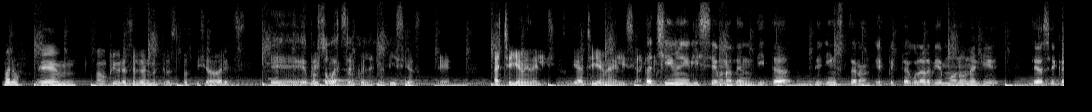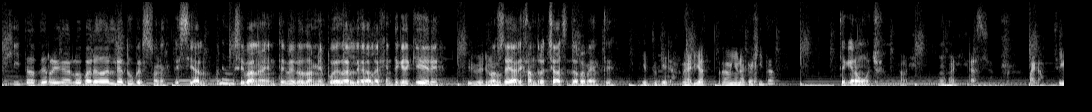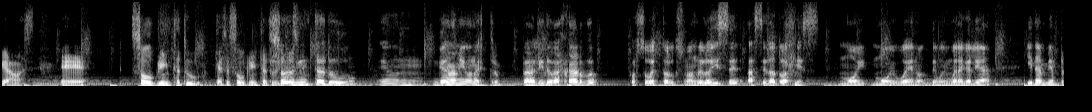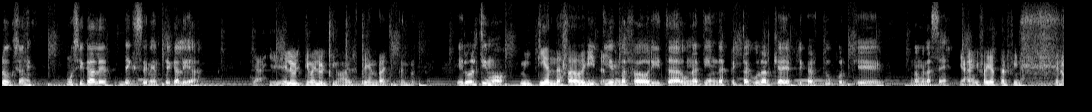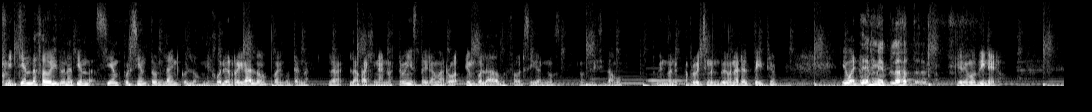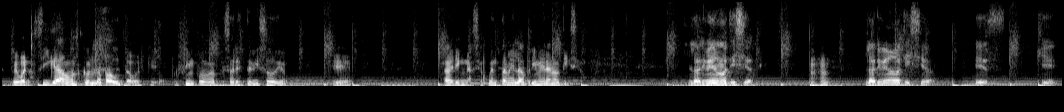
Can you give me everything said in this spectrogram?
Bueno, em, vamos primero a saludar a nuestros auspiciadores. Eh, por supuesto. con las noticias. Eh, HM Delicias. ¿Qué HM Delicias? HM Delicias es una tendita de Instagram espectacular, bien monona que te hace cajitas de regalo para darle a tu persona especial, principalmente, pero también puedes darle a la gente que te quiere. No sé, Alejandro Chats de repente. Que tú quieras. ¿Me harías a mí una cajita? Te quiero mucho. gracias. Bueno, sigamos. Eh, Soul Green Tattoo. ¿Qué hace Soul Green Tattoo? Soul Green Tattoo es un gran amigo nuestro, Pablito Gajardo. Por supuesto, su nombre lo dice. Hace tatuajes muy, muy buenos, de muy buena calidad. Y también producciones musicales de excelente calidad. Ya, el último, el último. A ver, estoy en racha. El último. Mi tienda favorita. Mi tienda favorita. Una tienda espectacular que hay que explicar tú porque no me la sé. Ya, ahí fallaste al fin. Bueno, mi tienda favorita, una tienda 100% online con los mejores regalos. Pueden encontrar la, la página en nuestro Instagram, arroba embolada, por favor síganos, lo necesitamos. aprovechen de donar al Patreon. Y bueno, denme plata. Queremos dinero. Pero bueno, sigamos con la pauta porque por fin podemos empezar este episodio. Eh, a ver, Ignacio, cuéntame la primera noticia. La primera noticia. La primera noticia es que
